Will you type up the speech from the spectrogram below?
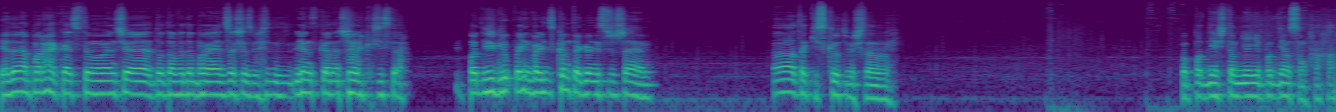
Jedyna jaka jest w tym momencie to ta wydobyająca się związka na czele Krista. Podnieść grupę inwalidzką, tego nie słyszałem. O, taki skrót myślowy. Bo podnieść to mnie nie podniosą, haha.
